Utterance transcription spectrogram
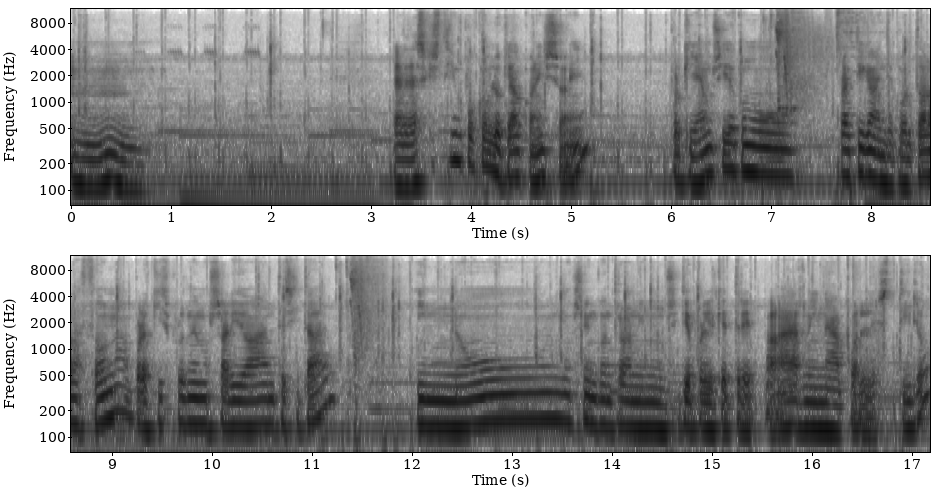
Mm. La verdad es que estoy un poco bloqueado con eso, ¿eh? Porque ya hemos ido como prácticamente por toda la zona. Por aquí es por donde hemos salido antes y tal. Y no hemos encontrado ningún sitio por el que trepar ni nada por el estilo.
